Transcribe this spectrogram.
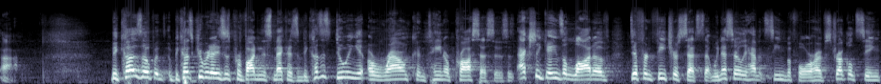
ah, because, open, because Kubernetes is providing this mechanism, because it's doing it around container processes, it actually gains a lot of different feature sets that we necessarily haven't seen before or have struggled seeing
